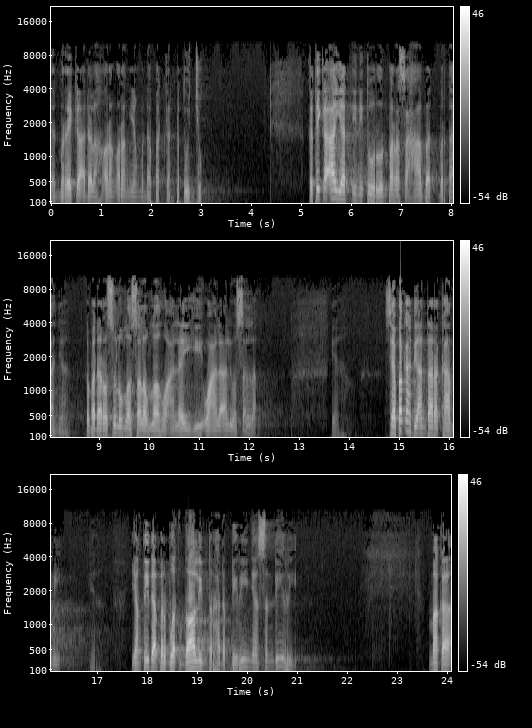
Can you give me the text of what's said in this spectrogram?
dan mereka adalah orang-orang yang mendapatkan petunjuk. Ketika ayat ini turun, para sahabat bertanya kepada Rasulullah sallallahu alaihi wasallam. Ya. Siapakah di antara kami ya, yang tidak berbuat zalim terhadap dirinya sendiri? Maka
